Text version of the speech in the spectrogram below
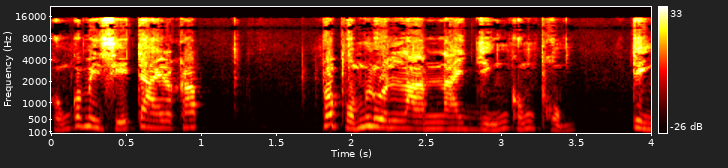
ผมก็ไม่เสียใจหรอกครับ เพราะผมลวนลามนายหญิงของผม จริง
